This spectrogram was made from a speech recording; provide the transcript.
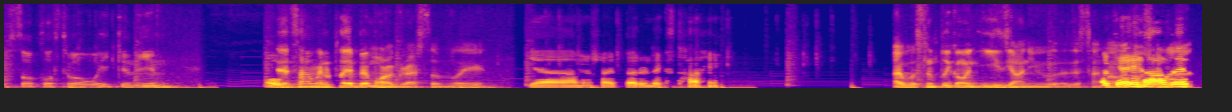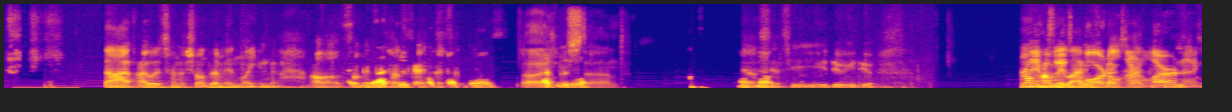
I'm so close to awakening. Oh, This time I'm gonna play a bit more aggressively. yeah, I'm gonna try it better next time. I was simply going easy on you this time. Okay, I was, Ahmed. I, I was trying to show them enlightenment. Oh, it's so I think confused how Lashman this is guy clutched does up it. for us. I That's just one. understand. No, Yes, no. yes, you, you do, you do. I don't know how many lives mortals are have because learning.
